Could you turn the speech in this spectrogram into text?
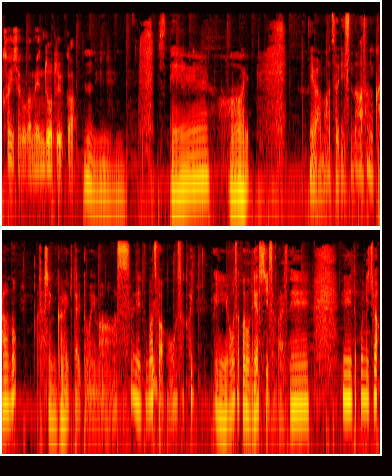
解釈が面倒というか、うんうんうん。ですね。はい。では、まずリスナーさんからの写真からいきたいと思います。えっ、と、まずは大阪、はい。えー、大阪のデヤッシーさんからですね。えっ、と、こんにちは。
